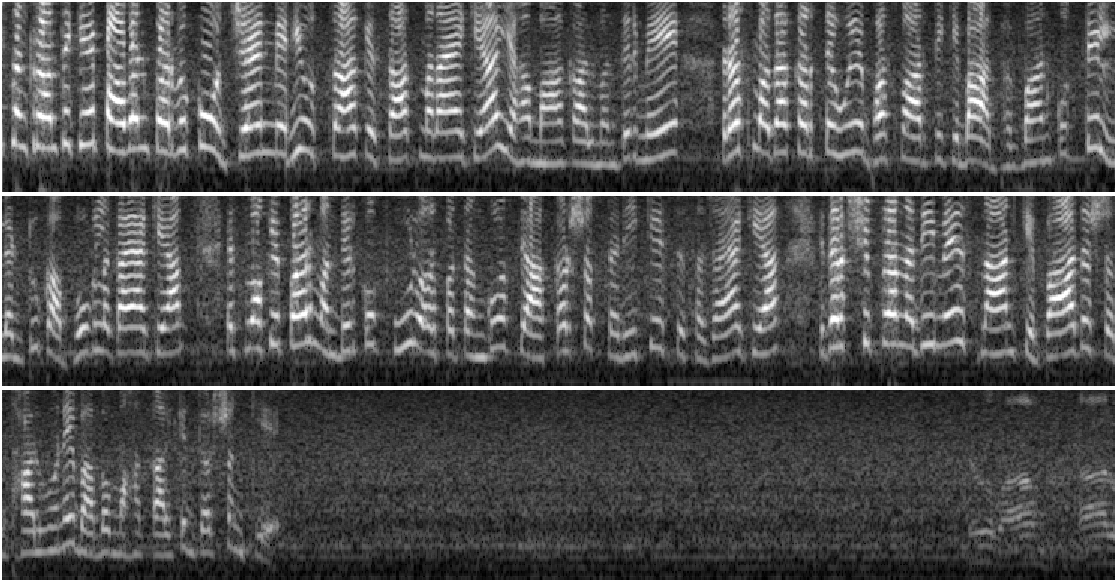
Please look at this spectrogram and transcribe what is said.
संक्रांति के पावन पर्व को उज्जैन में भी उत्साह के साथ मनाया गया। यहाँ महाकाल मंदिर में रस्म अदा करते हुए भस्म आरती के बाद भगवान को तिल, लड्डू का भोग लगाया गया। इस मौके पर मंदिर को फूल और पतंगों से आकर्षक तरीके से सजाया गया। इधर क्षिप्रा नदी में स्नान के बाद श्रद्धालुओं ने बाबा महाकाल के दर्शन किए। महाकाल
